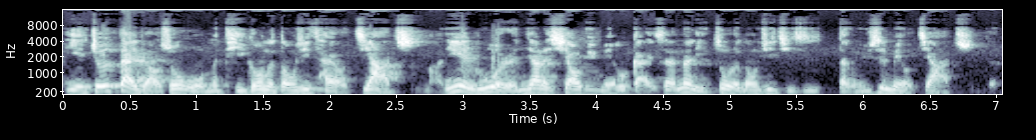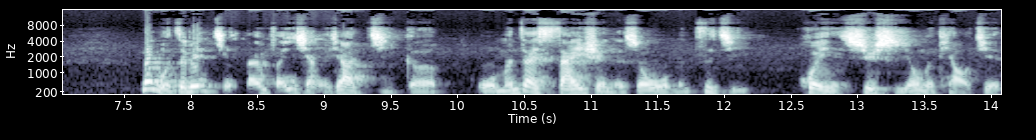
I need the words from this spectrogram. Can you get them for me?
也就代表说，我们提供的东西才有价值嘛。因为如果人家的效率没有改善，那你做的东西其实等于是没有价值的。那我这边简单分享一下几个我们在筛选的时候，我们自己会去使用的条件。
